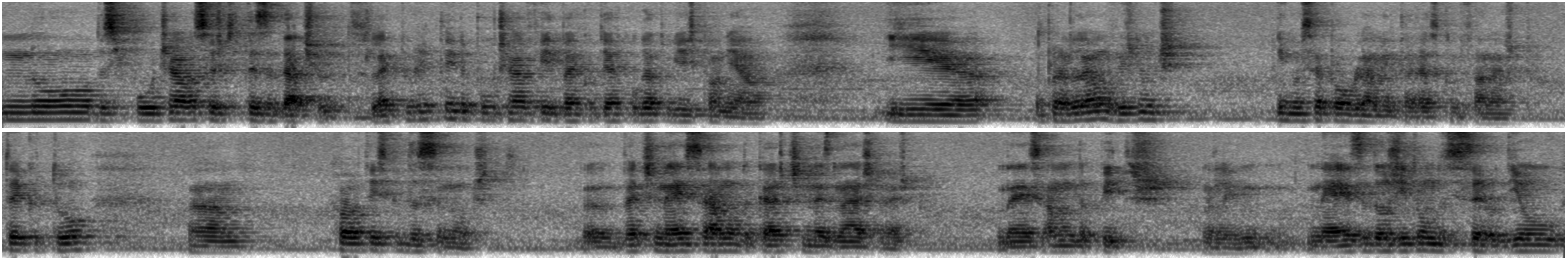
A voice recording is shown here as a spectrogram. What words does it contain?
но да си получава същите задачи от лекторите и да получава фидбек от тях, когато ги изпълнява. И е, определено виждам, че има все по-голям интерес към това нещо, тъй като а, хората искат да се научат. Вече не е само да кажеш, че не знаеш нещо. Не е само да питаш. Нали? Не е задължително да си се родил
